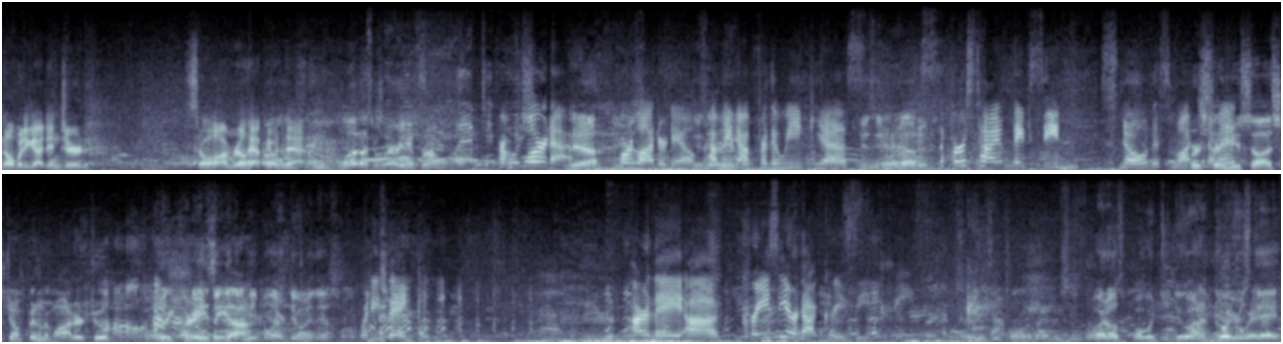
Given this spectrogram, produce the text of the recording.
Nobody got injured. So I'm real happy with that. So where are you from? From Florida. Yeah. Fort Lauderdale. Coming up for the week, yes. Is it Yeah. This is the first time they've seen snow this much First of time you saw us jump in the water too? What do Pretty you- what do you crazy, huh? people are doing this? What do you think? Are they uh, crazy or not crazy? Crazy. What else? What would you do on a New Year's Day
